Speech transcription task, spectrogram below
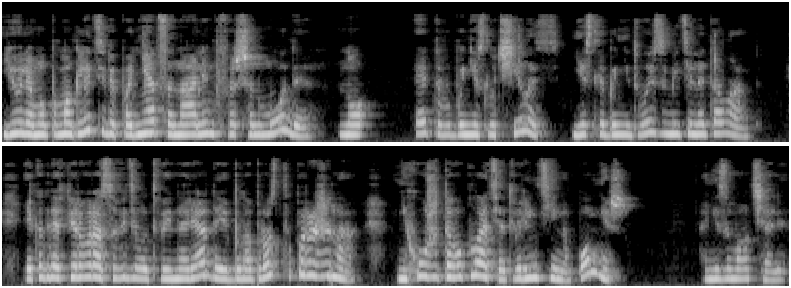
«Юля, мы помогли тебе подняться на Олимп фэшн-моды, но этого бы не случилось, если бы не твой изумительный талант. Я когда в первый раз увидела твои наряды, я была просто поражена. Не хуже того платья от Валентина, помнишь? Они замолчали.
